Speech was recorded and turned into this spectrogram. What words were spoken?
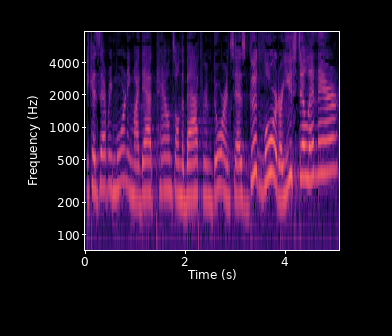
Because every morning my dad pounds on the bathroom door and says, Good Lord, are you still in there?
